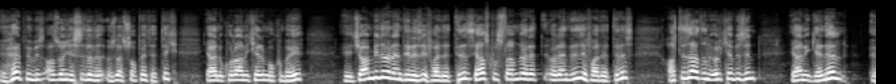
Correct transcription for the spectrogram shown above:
E, hepimiz az önce sizle de özel sohbet ettik. Yani Kur'an-ı Kerim okumayı e, camide öğrendiğinizi ifade ettiniz. Yaz kurslarında öğret, öğrendiğinizi ifade ettiniz. Hatta ülkemizin yani genel e,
